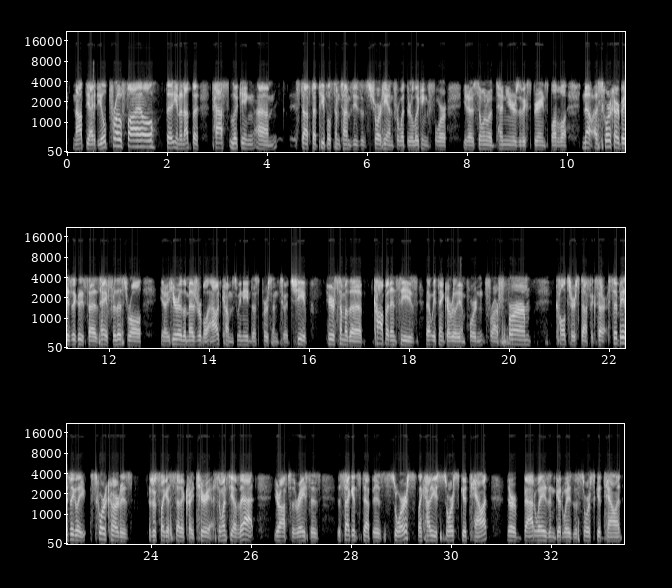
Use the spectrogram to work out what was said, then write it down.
not the ideal profile, the you know, not the past-looking um, stuff that people sometimes use as shorthand for what they're looking for. You know, someone with 10 years of experience, blah blah blah. No, a scorecard basically says, hey, for this role, you know, here are the measurable outcomes we need this person to achieve here's some of the competencies that we think are really important for our firm, culture stuff, et cetera. So basically, scorecard is just like a set of criteria. So once you have that, you're off to the races. The second step is source, like how do you source good talent? There are bad ways and good ways to source good talent.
